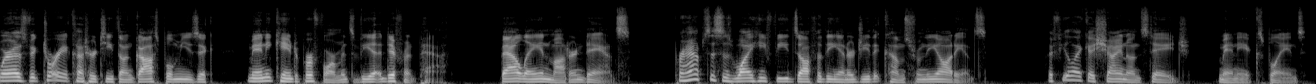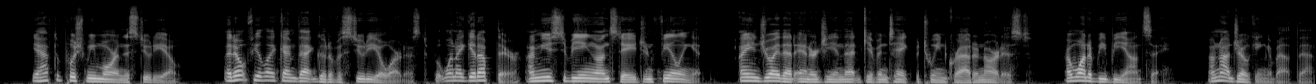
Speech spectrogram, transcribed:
Whereas Victoria cut her teeth on gospel music, Manny came to performance via a different path ballet and modern dance. Perhaps this is why he feeds off of the energy that comes from the audience. I feel like I shine on stage, Manny explains. You have to push me more in the studio. I don't feel like I'm that good of a studio artist, but when I get up there, I'm used to being on stage and feeling it. I enjoy that energy and that give and take between crowd and artist. I want to be Beyonce. I'm not joking about that.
